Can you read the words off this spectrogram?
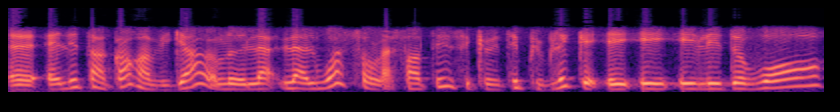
elle est encore en vigueur. La, la, loi sur la santé et sécurité publique et, et, et les devoirs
